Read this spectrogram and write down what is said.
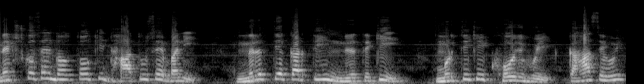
नेक्स्ट क्वेश्चन दोस्तों की धातु से बनी नृत्य करती नृत्यकी मूर्ति की खोज हुई। कहाँ से हुई?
